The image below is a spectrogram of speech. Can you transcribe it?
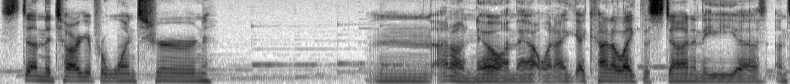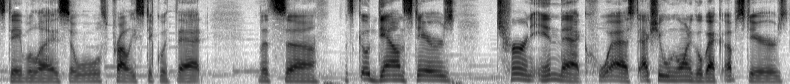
stun the target for one turn. Mm, I don't know on that one. I, I kind of like the stun and the uh, unstabilized, so we'll probably stick with that. Let's uh, let's go downstairs, turn in that quest. Actually, we want to go back upstairs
